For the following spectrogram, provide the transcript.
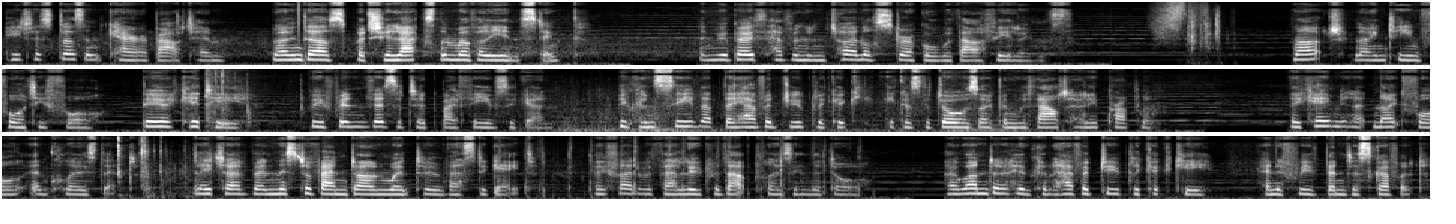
He just doesn't care about him. Mine does, but she lacks the motherly instinct. And we both have an internal struggle with our feelings. March 1944. Dear Kitty, we've been visited by thieves again. You can see that they have a duplicate key because the doors open without any problem. They came in at nightfall and closed it. Later, when Mr. Van Daan went to investigate, they fled with their loot without closing the door. I wonder who can have a duplicate key and if we've been discovered.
